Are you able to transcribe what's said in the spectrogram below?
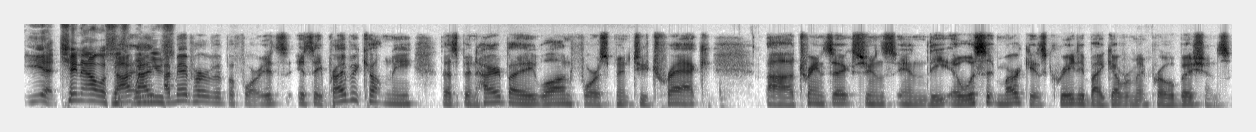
Yeah, chainalysis. No, I, you... I, may have heard of it before. It's it's a private company that's been hired by law enforcement to track uh, transactions in the illicit markets created by government prohibitions.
